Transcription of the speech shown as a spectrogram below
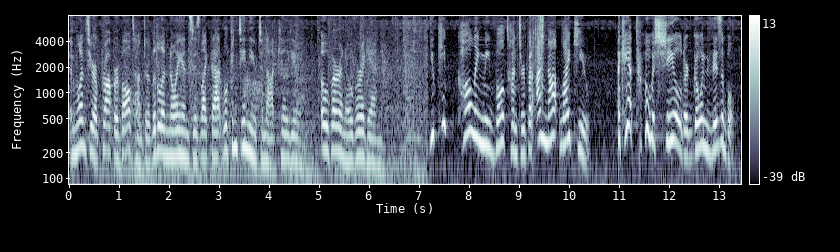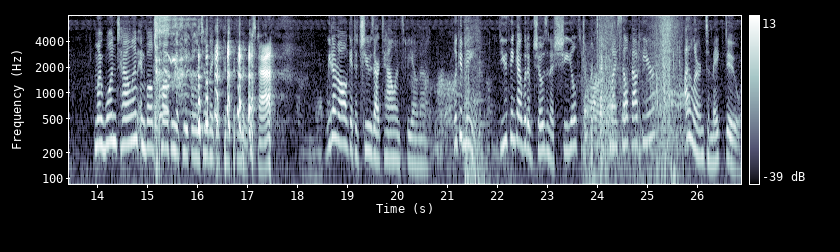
And once you're a proper vault hunter, little annoyances like that will continue to not kill you. Over and over again. You keep calling me Vault Hunter, but I'm not like you. I can't throw a shield or go invisible. My one talent involves talking to people until they get confused. We don't all get to choose our talents, Fiona. Look at me. Do you think I would have chosen a shield to protect myself out here? I learned to make do.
